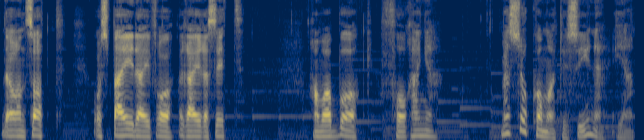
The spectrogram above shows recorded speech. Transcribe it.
der han satt og speida ifra reiret sitt. Han var bak forhenget. Men så kom han til syne igjen.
